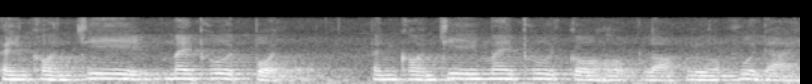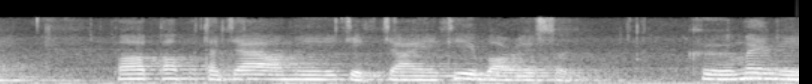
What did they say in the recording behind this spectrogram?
เป็นคนที่ไม่พูดปด เป็นคนที่ไม่พูดโกหกหลอกลวงผู้ใด เพราะพระพุทธเจ้ามีจิตใจที่บริสุทธิ์ คือไม่มี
